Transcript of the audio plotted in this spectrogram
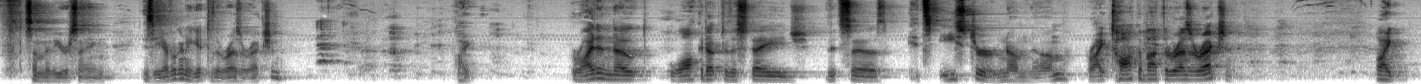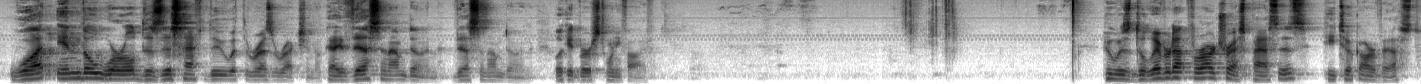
some of you are saying, is he ever going to get to the resurrection? Like, write a note, walk it up to the stage that says, it's Easter, num num, right? Talk about the resurrection. Like, what in the world does this have to do with the resurrection? Okay, this and I'm done. This and I'm done. Look at verse 25. Who was delivered up for our trespasses, he took our vest,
